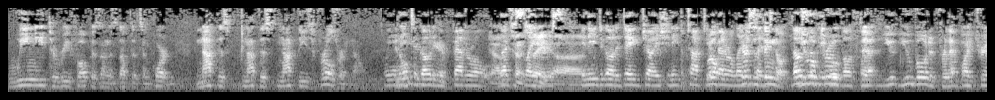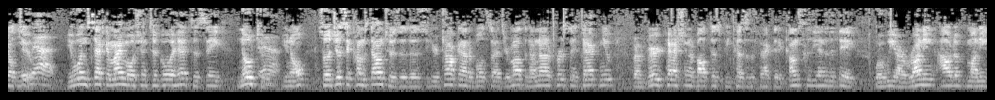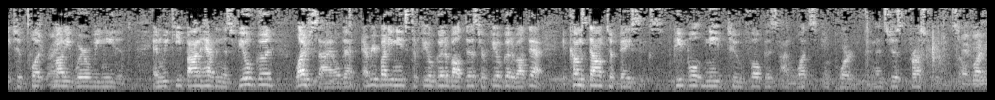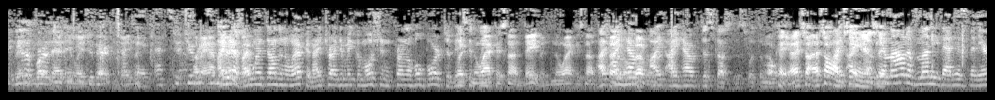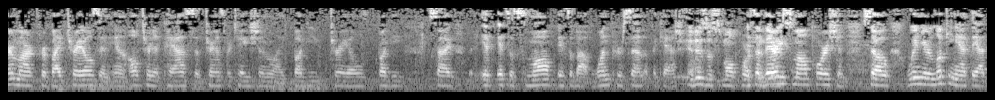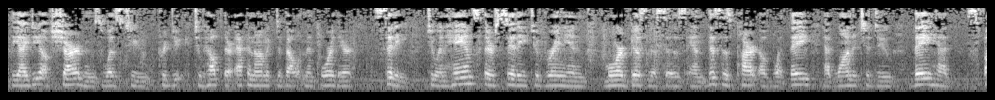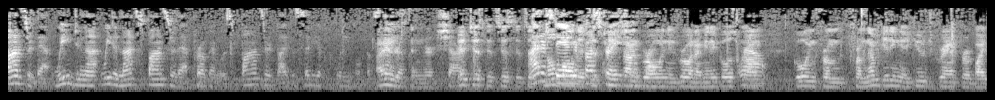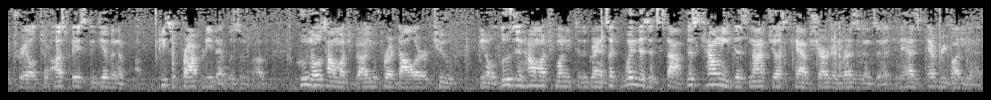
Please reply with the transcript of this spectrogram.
We need to refocus on the stuff that's important. Not this, not this, not these frills right now. Well, you, You need know? to go to your federal Yeah, I say, legislators. uh, you need to go to Dave Joyce. You need to talk to your Well, federal here's the legislators. thing, though. Those you are the people who vote for that it. you you voted for that bike trail You too. bet. You wouldn't second my motion to go ahead to say no to Yeah. it. You know, so it just it comes down to is, is, is you're talking out of both sides of your mouth, and I'm not personally attacking you, but I'm very passionate about this because of the fact that it comes to the end of the day where we are running out of money to put Right. money where we need it, and we keep on having this feel good lifestyle that everybody needs to feel good about this or feel good about that. It comes down to basics. People need to focus on what's important, and it's just frustrating. So. Have you and the other part of that, what and you two laid bear- out, David? Okay, that's Two, two, I mean, two I I bears- have. I went down to NOACA and I tried to make a motion in front of the whole board to But basically. NOACA is not David. NOACA is not the I, I federal have. government. I, I have discussed this with them. okay, that's, that's all I'm I- I saying is The that amount of money that has been earmarked for bike trails and, and alternate paths of transportation, like buggy trails, buggy side, it, it's a small. It's about one percent of the cash. flow. It is a small portion. It's a very small portion. So when you're looking at that, the idea of Chardons was to produ to help their economic development for their city, to enhance their city, to bring in more businesses, and this is part of what they had wanted to do. They had sponsored that. We do not. We did not sponsor that program. It was sponsored by the city of Cleveland. the I understand, Mary. It just, it's just, it's a I snowball that just keeps on growing and growing. I mean, it goes from Wow. going from from them getting a huge grant for a bike trail to us basically giving a, a piece of property that was of who knows how much value for a dollar to you know losing how much money to the grant. It's like when does it stop? This county does not just have Chardon residents in it; it has everybody in it,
